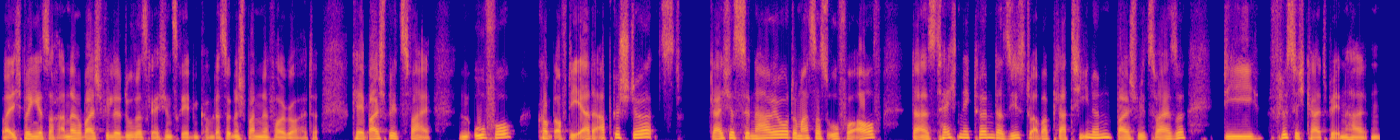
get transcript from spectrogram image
Weil ich bringe jetzt auch andere Beispiele, du wirst gleich ins Reden kommen. Das wird eine spannende Folge heute. Okay, Beispiel zwei: Ein UFO kommt auf die Erde abgestürzt. Gleiches Szenario, du machst das UFO auf, da ist Technik drin, da siehst du aber Platinen beispielsweise, die Flüssigkeit beinhalten.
